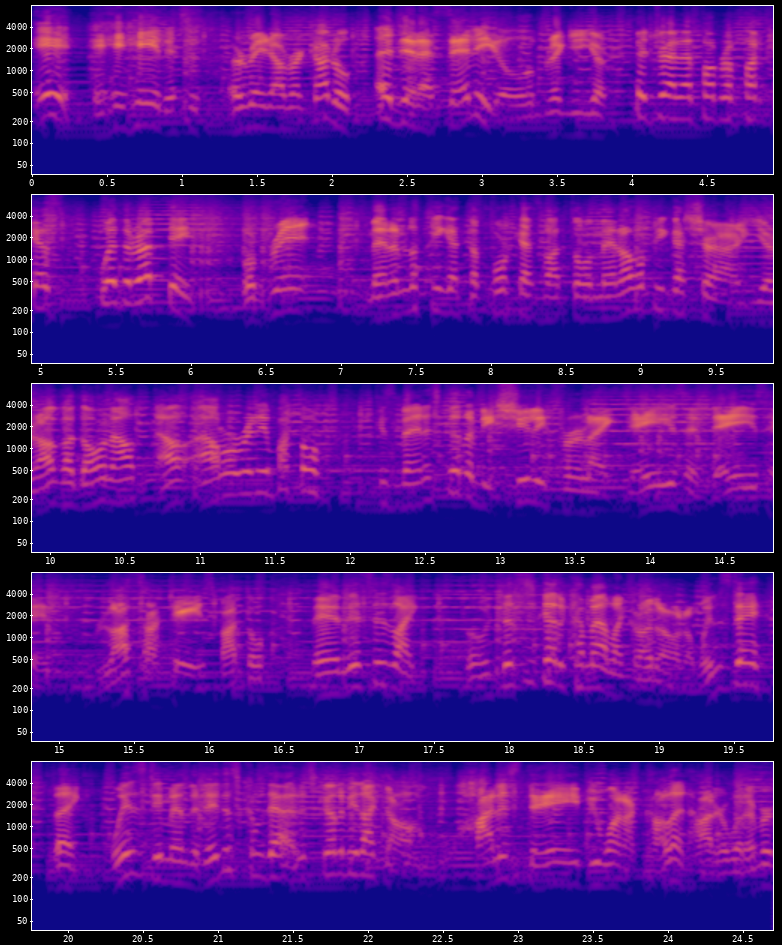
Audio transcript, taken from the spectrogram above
Hey, hey, hey, hey, this is Radar Ricardo, and then Arsenio bringing your Adrenaline Farmer podcast weather update. Well, man, I'm looking at the forecast, Vato, man. I hope you got your, your algodon out, out, out already, Vato. Because, man, it's to be chilly for like days and days and lots of days, Vato. Man, this is like, this is to come out like on, on a Wednesday. Like, Wednesday, man, the day this comes out, it's to be like the hottest day, if you want to call it hot or whatever,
